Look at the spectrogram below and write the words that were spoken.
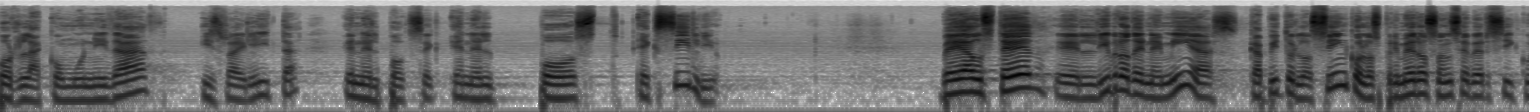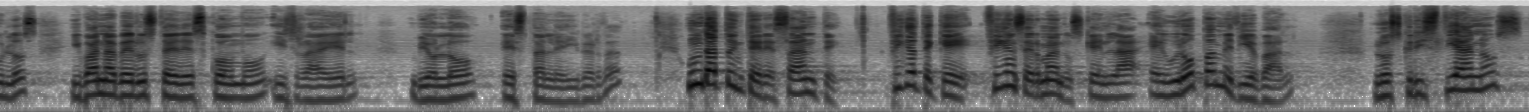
por la comunidad israelita en el post-exilio. Vea usted el libro de Nehemías, capítulo 5, los primeros 11 versículos, y van a ver ustedes cómo Israel violó esta ley, ¿verdad? Un dato interesante. Fíjate que, fíjense hermanos, que en la Europa medieval, los cristianos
